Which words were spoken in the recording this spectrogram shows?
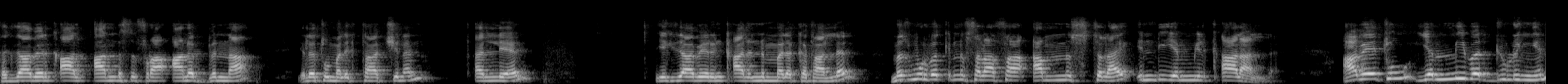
ከእግዚአብሔር ቃል አንድ ስፍራ አነብና የዕለቱ መልእክታችንን ጸልየን የእግዚአብሔርን ቃል እንመለከታለን። መዝሙር በቅንፍ ሰላሳ አምስት ላይ እንዲህ የሚል ቃል አለ። አቤቱ የሚበድሉኝን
